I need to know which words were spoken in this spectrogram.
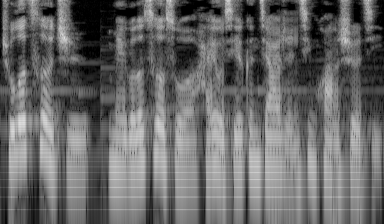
除了厕纸，美国的厕所还有些更加人性化的设计，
